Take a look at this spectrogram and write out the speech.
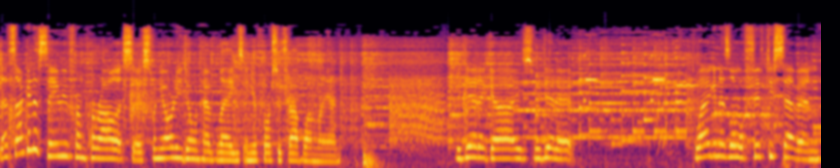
That's not gonna save you from paralysis when you already don't have legs and you're forced to travel on land. We did it, guys. We did it. Dwagon is level 57.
